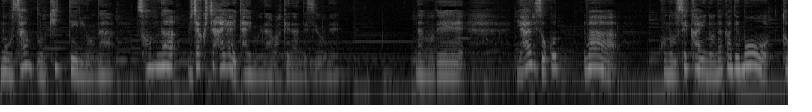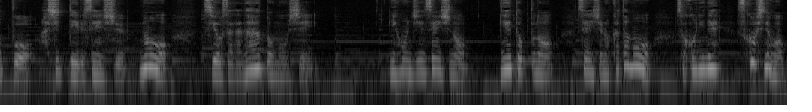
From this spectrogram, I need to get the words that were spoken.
もう3分切っているようなそんなめちゃくちゃ速いタイムなわけなんですよね。なのでやはりそこはこの世界の中でもトップを走っている選手の強さだなと思うし日本人選手の、ね、トップの選手の方もそこにね少しでも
